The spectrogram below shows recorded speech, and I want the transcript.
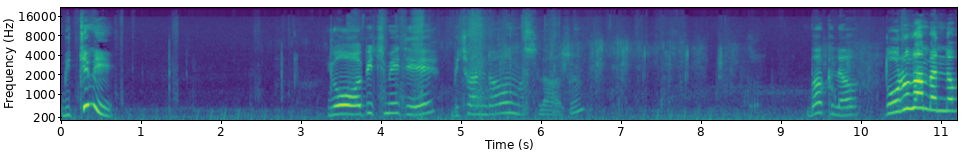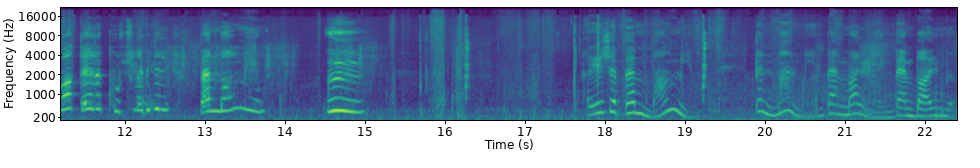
Bitti mi? Yo bitmedi. Bir tane daha olması lazım. Bak la. Doğru lan ben lava atlayarak kurtulabilirim. Ben mal mıyım? Hı. Ayrıca ben mal mıyım? Ben mal mıyım? Ben mal mıyım? Ben mal mıyım?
